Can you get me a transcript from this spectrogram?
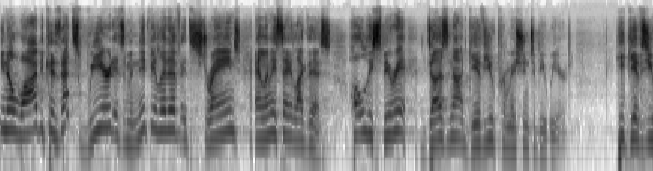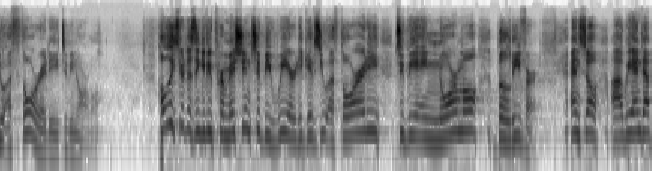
You know why? Because that's weird, it's manipulative, it's strange. And let me say it like this Holy Spirit does not give you permission to be weird, He gives you authority to be normal. Holy Spirit doesn't give you permission to be weird, He gives you authority to be a normal believer. And so uh, we end up,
